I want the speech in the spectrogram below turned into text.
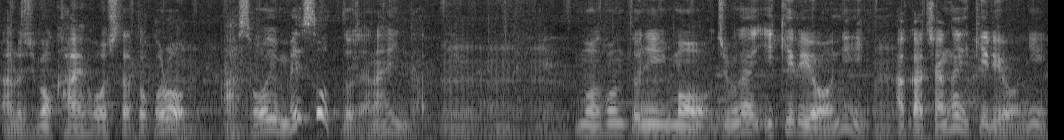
あの自分を解放したところ、あそういうメソッドじゃないんだっていう。もう本当にもう自分が生きるように、赤ちゃんが生きるように、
